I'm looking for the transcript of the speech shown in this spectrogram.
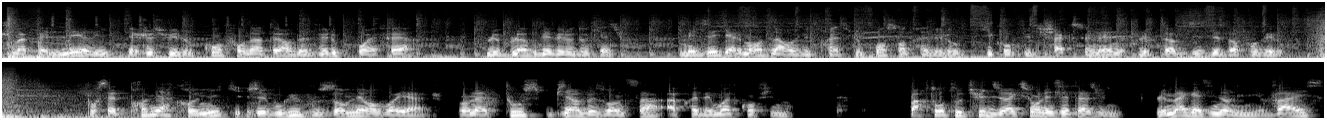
Je m'appelle Léry et je suis le cofondateur de Velook.fr, le blog des vélos d'occasion, mais également de la revue de presse Le Concentré Vélo qui compile chaque semaine le top 10 des infos vélo. Pour cette première chronique, j'ai voulu vous emmener en voyage. On a tous bien besoin de ça après des mois de confinement. Partons tout de suite direction les États-Unis. Le magazine en ligne Vice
